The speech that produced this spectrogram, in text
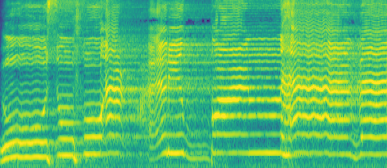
يوسف أعرض عن هذا.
